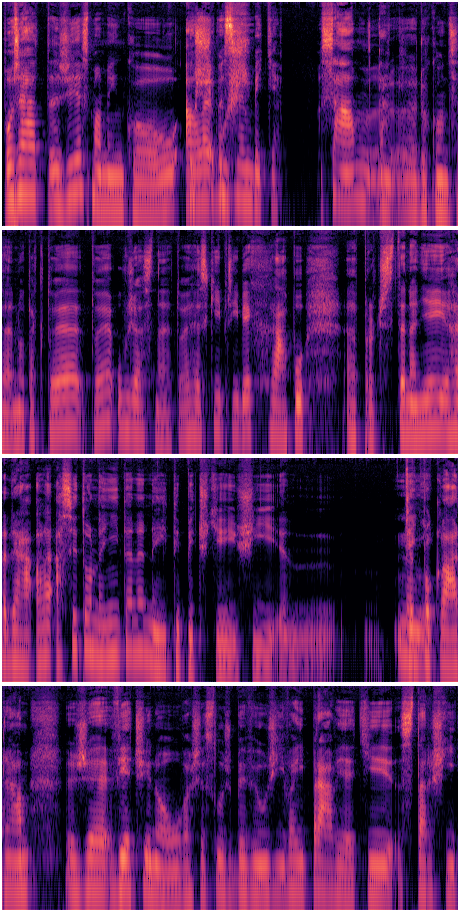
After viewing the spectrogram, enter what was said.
Pořád žije s maminkou, už ale ve už svém bytě. Sám tak. Eh, dokonce, no tak to je, to je úžasné, to je hezký příběh, chápu, eh, proč jste na něj hrdá, ale asi to není ten nejtypičtější. Není. Předpokládám, že většinou vaše služby využívají právě ti starší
